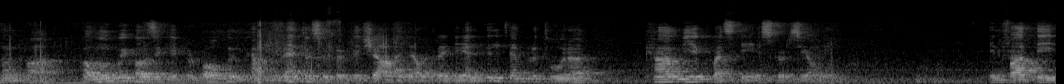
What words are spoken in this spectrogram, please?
non va. Qualunque cosa che provoca un cambiamento superficiale del gradiente in temperatura cambia queste escursioni. Infatti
